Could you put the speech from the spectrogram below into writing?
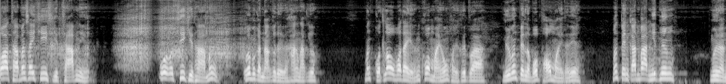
ว่าถ้ามันใส่ขี้ขีดชามนี่โอ้ยขี้ขีดหามันเออมันก็หนักอยู่เลยหางหนักอยู่ มันกดเล่าว่าได้มันความหมายของข่อยคือว่า หรือมันเป็นระบบเผาใหม่แต่นี่มันเป็นการบ้านนิดนึงมือนั่น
